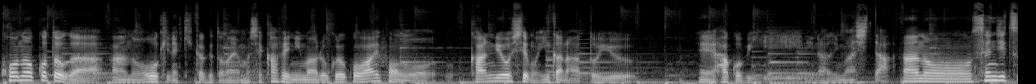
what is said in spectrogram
このことがあの大きなきっかけとなりましてカフェ 2066iPhone を完了してもいいかなというえー運びになりました。あの先日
